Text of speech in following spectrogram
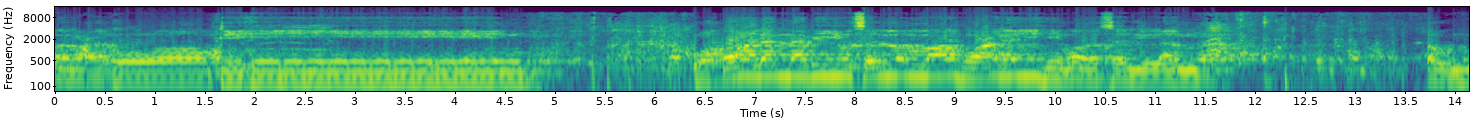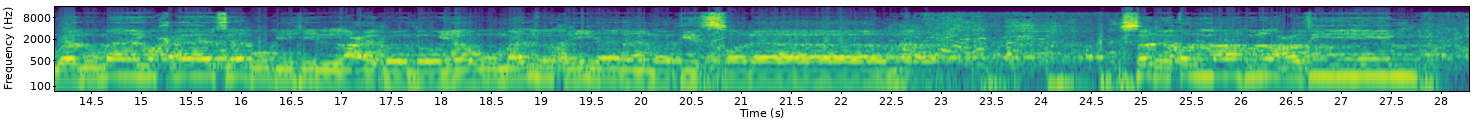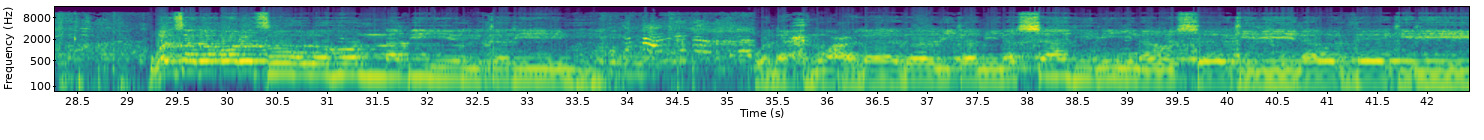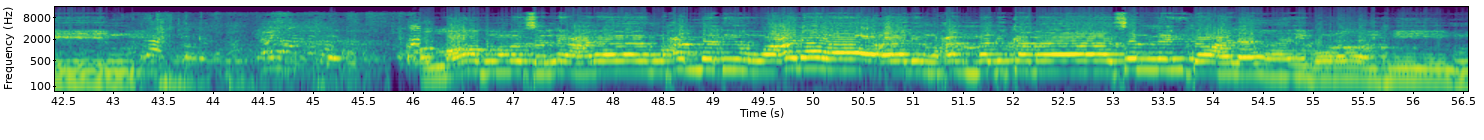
مع الراكعين. وقال النبي صلى الله عليه وسلم أول ما يحاسب به العبد يوم القيامة الصلاة. صدق الله العظيم. وصدق رسوله النبي الكريم. ونحن على ذلك من الشاهدين والشاكرين والذاكرين. اللهم صل على محمد وعلى آل محمد كما صليت على إبراهيم.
